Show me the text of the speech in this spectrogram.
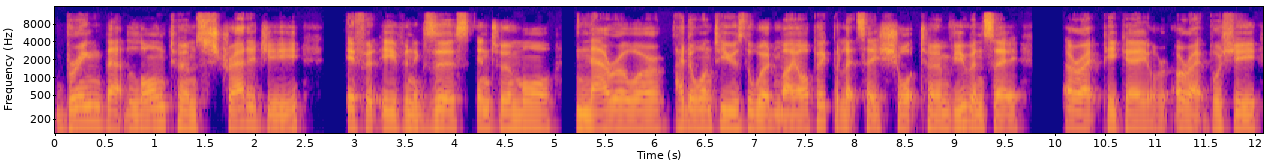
bring that long term strategy, if it even exists, into a more narrower, I don't want to use the word myopic, but let's say short term view and say, all right, PK, or all right, Bushy,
